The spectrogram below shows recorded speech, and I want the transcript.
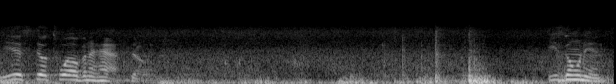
He is still 12 and a half though. He's going in.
